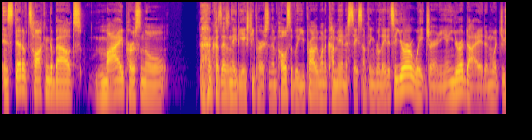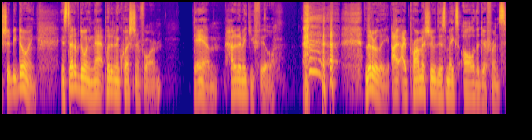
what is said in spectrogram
instead of talking about my personal because as an ADHD person, impulsively, you probably want to come in and say something related to your weight journey and your diet and what you should be doing. Instead of doing that, put it in question form. Damn, how did it make you feel? Literally, I, I promise you, this makes all the difference.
